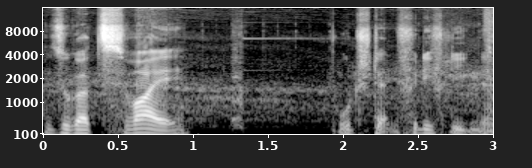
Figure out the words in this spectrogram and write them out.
Sind sogar zwei Brutstätten für die Fliegenden.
